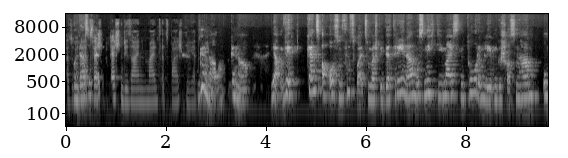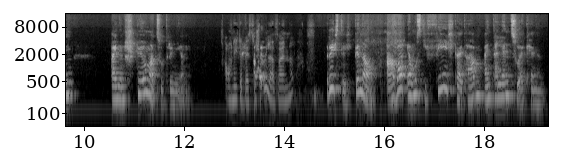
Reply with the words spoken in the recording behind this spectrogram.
Also und das ist Fashion, Fashion Design meinst als Beispiel jetzt. Genau, genau. Ja, wir kennen es auch aus dem Fußball. Zum Beispiel der Trainer muss nicht die meisten Tore im Leben geschossen haben, um einen Stürmer zu trainieren. Auch nicht der beste Aber, Spieler sein, ne? Richtig, genau. Aber er muss die Fähigkeit haben, ein Talent zu erkennen.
